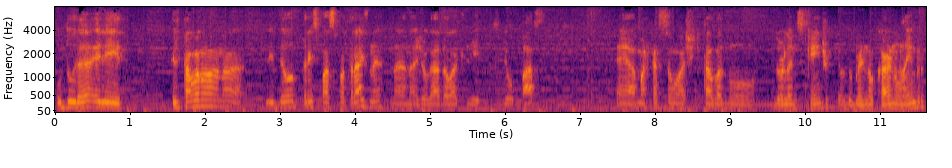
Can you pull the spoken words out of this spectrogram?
O Duran, ele, ele tava na, na ele deu três passos para trás, né? Na, na, jogada lá que ele deu o passe. É, a marcação acho que estava no do Orlando Kendrick, ou do Brandon Carr, não lembro.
